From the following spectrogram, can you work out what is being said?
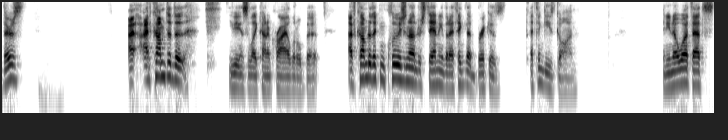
there's I, I've come to the he begins to like kind of cry a little bit. I've come to the conclusion, understanding that I think that Brick is, I think he's gone. And you know what? That's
